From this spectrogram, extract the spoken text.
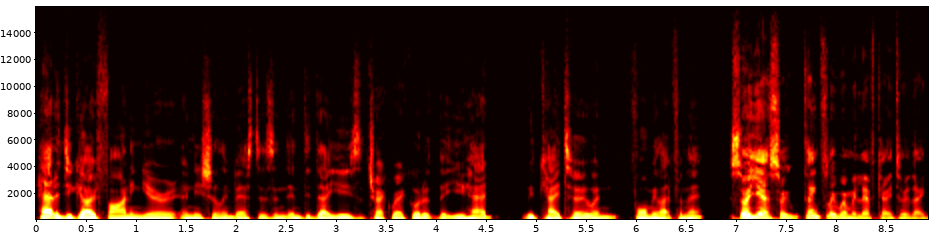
How did you go finding your initial investors and, and did they use the track record that you had with K2 and formulate from there? So, yeah. So, thankfully, when we left K2, they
